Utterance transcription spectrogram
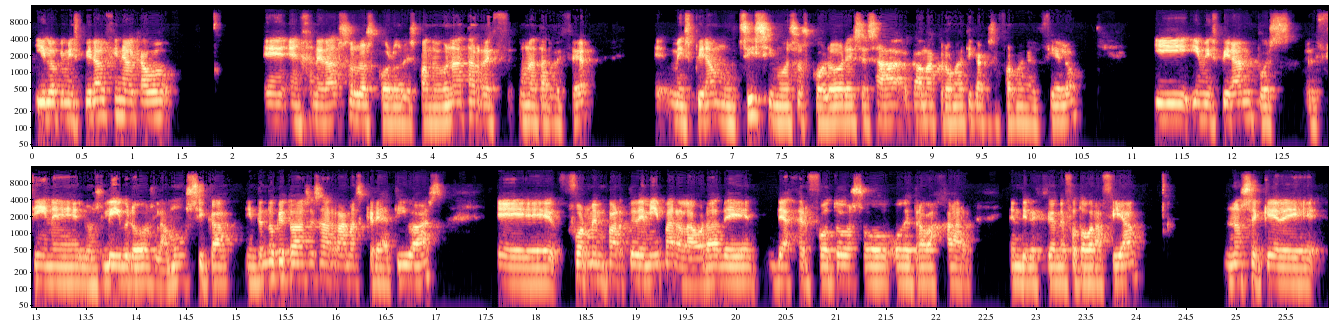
y lo que me inspira al fin y al cabo eh, en general son los colores. Cuando veo un atardecer, eh, me inspiran muchísimo esos colores, esa gama cromática que se forma en el cielo y, me inspiran pues el cine, los libros, la música. Intento que todas esas ramas creativas eh, formen parte de mí para la hora de, hacer fotos o, de trabajar en dirección de fotografía, no se quede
